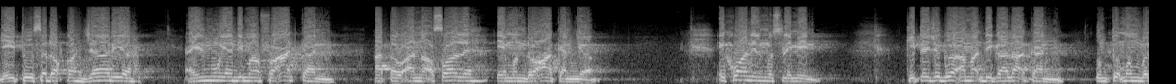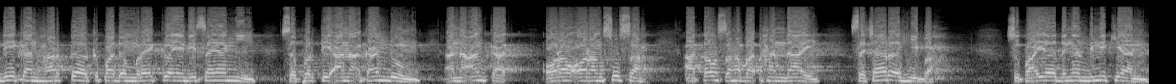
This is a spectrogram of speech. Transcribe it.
yaitu sedekah jariah ilmu yang dimanfaatkan atau anak soleh yang mendoakannya. Ikhwanil muslimin kita juga amat digalakkan untuk memberikan harta kepada mereka yang disayangi seperti anak kandung, anak angkat, orang-orang susah atau sahabat handai secara hibah. Supaya dengan demikian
